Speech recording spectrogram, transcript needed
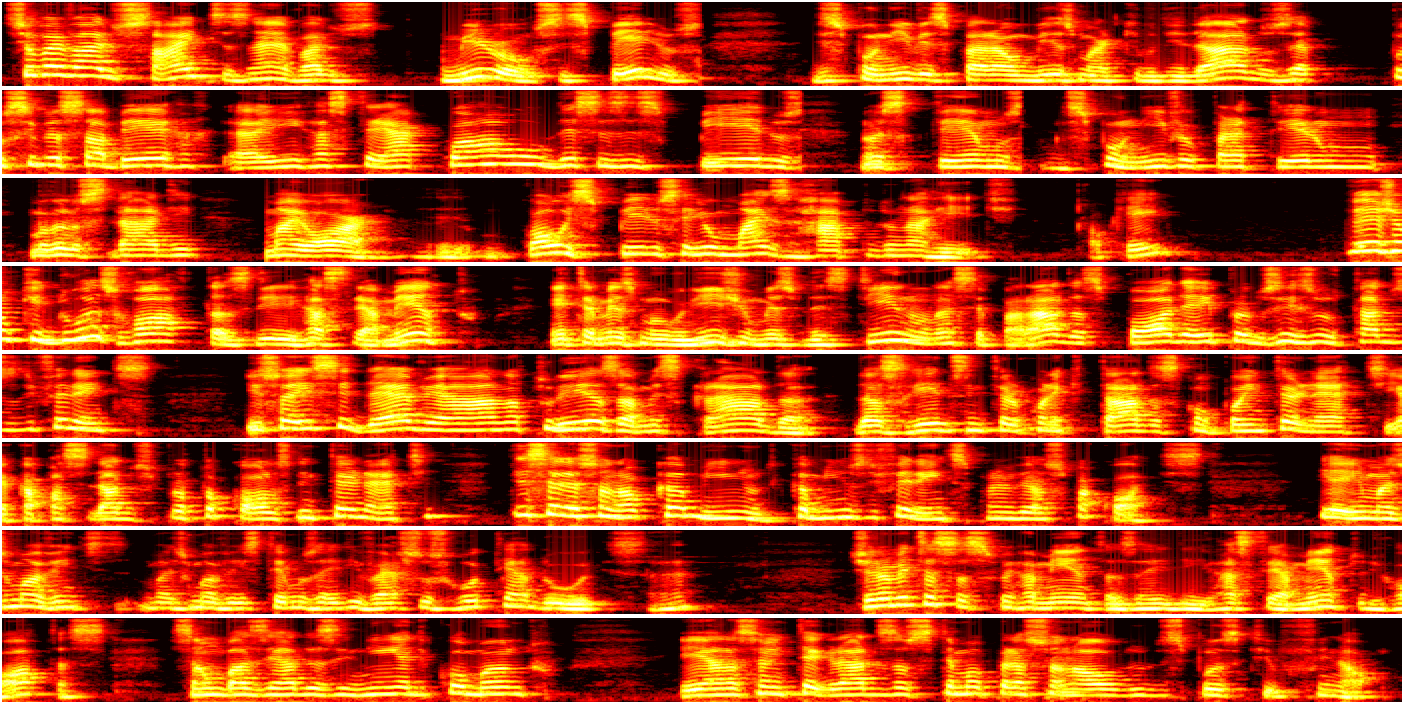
Se houver vários sites, né, vários mirrors, espelhos, disponíveis para o mesmo arquivo de dados, é possível saber aí rastrear qual desses espelhos nós temos disponível para ter um, uma velocidade maior, qual espelho seria o mais rápido na rede, ok? Vejam que duas rotas de rastreamento entre a mesma origem e o mesmo destino, né, separadas, pode aí produzir resultados diferentes. Isso aí se deve à natureza mesclada das redes interconectadas que compõem a internet e a capacidade dos protocolos de internet de selecionar o caminho, de caminhos diferentes para enviar os pacotes. E aí, mais uma vez, mais uma vez temos aí diversos roteadores. Né? Geralmente essas ferramentas aí de rastreamento de rotas são baseadas em linha de comando, e elas são integradas ao sistema operacional do dispositivo final.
